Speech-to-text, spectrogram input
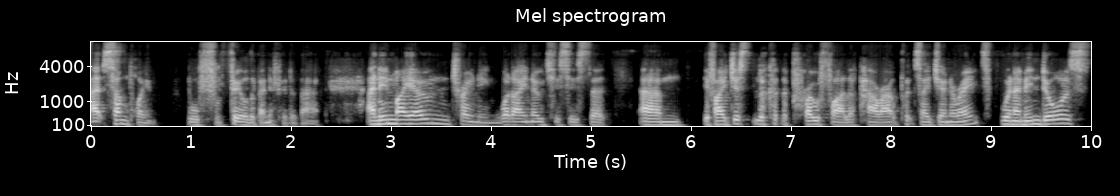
at some point will feel the benefit of that. And in my own training, what I notice is that um, if I just look at the profile of power outputs I generate, when I'm indoors,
